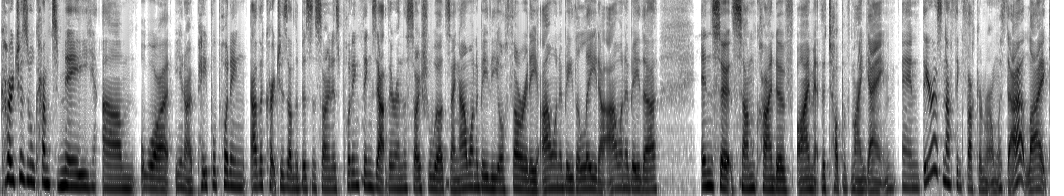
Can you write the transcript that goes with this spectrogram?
coaches will come to me um, or you know people putting other coaches other business owners putting things out there in the social world saying i want to be the authority. I want to be the leader. I want to be the insert some kind of i'm at the top of my game. And there is nothing fucking wrong with that. Like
